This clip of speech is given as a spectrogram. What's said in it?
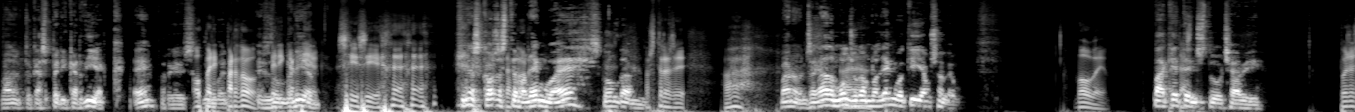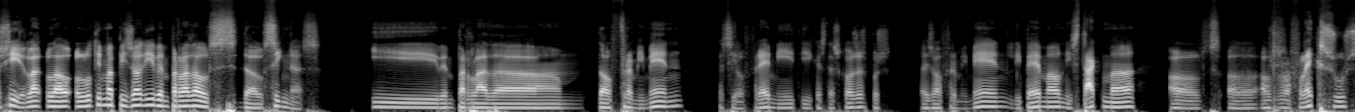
Bueno, en tot cas, pericardíac, eh? Perquè és, O peri, perdó, és d'on pericàrdic. Sí, sí. Quines coses té la llengua, eh? Escolta'm. Ostres, eh? Ah, Bueno, ens agrada molt Ah. jugar amb la llengua aquí, ja ho sabeu. molt bé. Va, què tens tu, Xavi? pues així, l'últim episodi vam parlar dels, dels signes i vam parlar de, del fremiment, que si el frèmit i aquestes coses, doncs és el fremiment, l'hipema, el nistagma, els, el, els reflexos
